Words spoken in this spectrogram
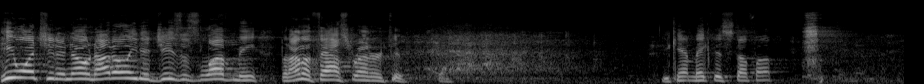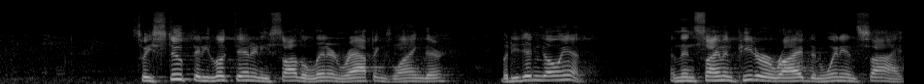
He wants you to know not only did Jesus love me, but I'm a fast runner too. Okay. You can't make this stuff up. So he stooped and he looked in and he saw the linen wrappings lying there, but he didn't go in. And then Simon Peter arrived and went inside.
